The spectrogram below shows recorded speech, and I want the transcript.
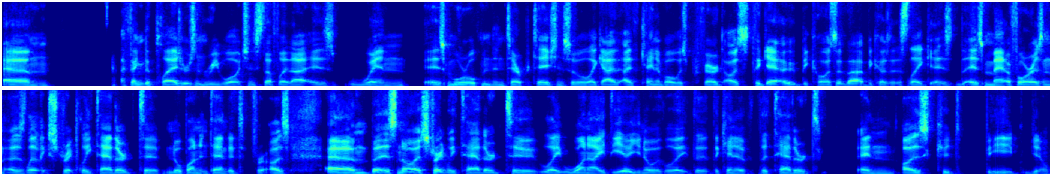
Um, I think the pleasures in rewatching stuff like that is when it's more open to interpretation. So like I I've kind of always preferred us to get out because of that, because it's like its, its metaphor isn't as like strictly tethered to no pun intended for us. Um, but it's not as strictly tethered to like one idea, you know, like the the kind of the tethered in us could be, you know,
